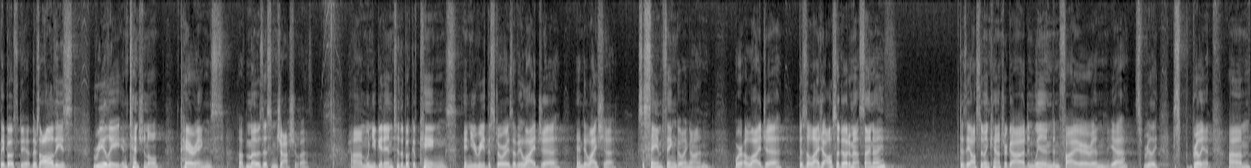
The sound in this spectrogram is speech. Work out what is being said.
They both do. There's all these really intentional pairings of Moses and Joshua. Um, when you get into the book of Kings and you read the stories of Elijah and Elisha, it's the same thing going on. Where Elijah, does Elijah also go to Mount Sinai? Does he also encounter God and wind and fire? And yeah, it's really it's brilliant. Um,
